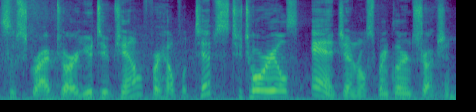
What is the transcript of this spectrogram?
Subscribe to our YouTube channel for helpful tips, tutorials, and general sprinkler instruction.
